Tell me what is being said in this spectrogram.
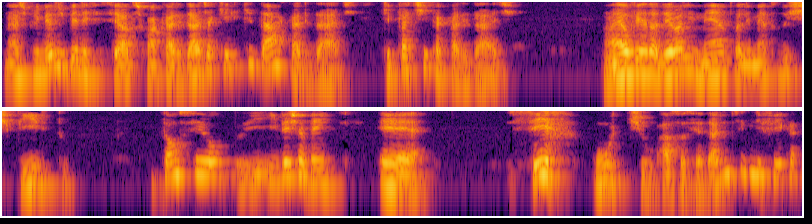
Né? Os primeiros beneficiados com a caridade é aquele que dá a caridade, que pratica a caridade. Não é o verdadeiro alimento, o alimento do espírito. Então, se eu. E veja bem, é, ser útil à sociedade não significa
